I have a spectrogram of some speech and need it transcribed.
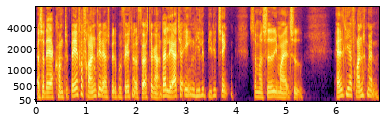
Altså, da jeg kom tilbage fra Frankrig, da jeg spillede professionelt første gang, der lærte jeg en lille bitte ting, som har siddet i mig altid. Alle de her franskmænd,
